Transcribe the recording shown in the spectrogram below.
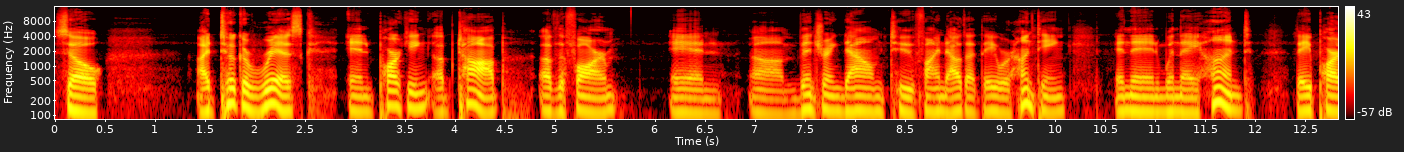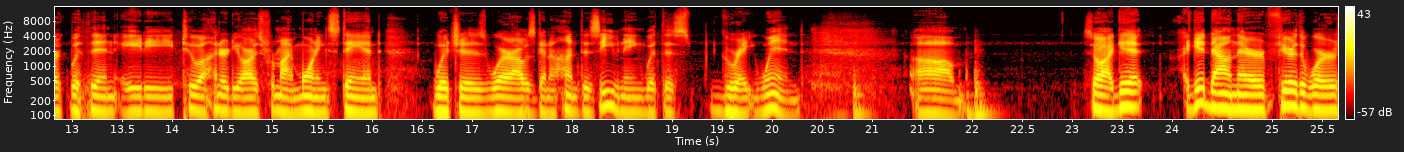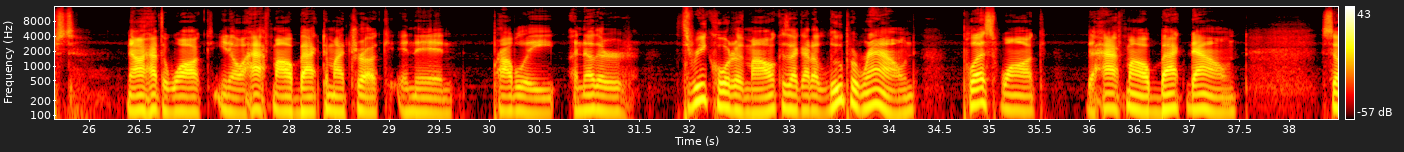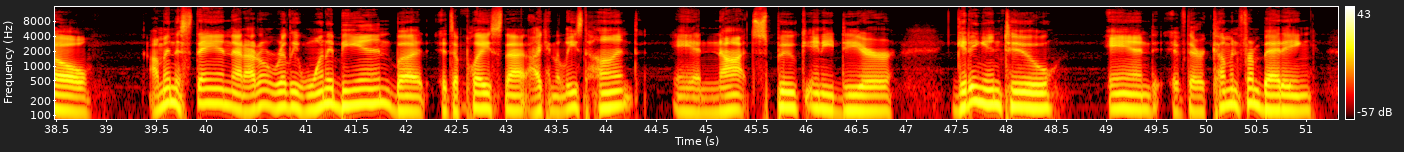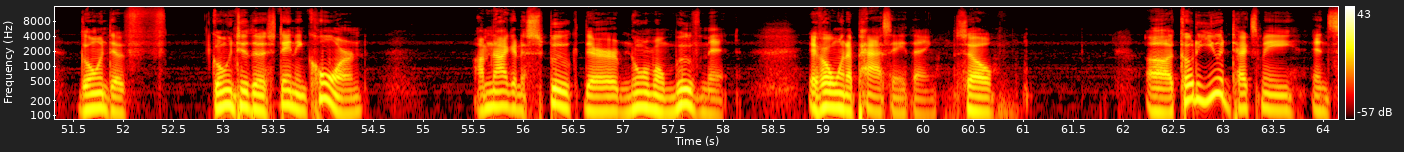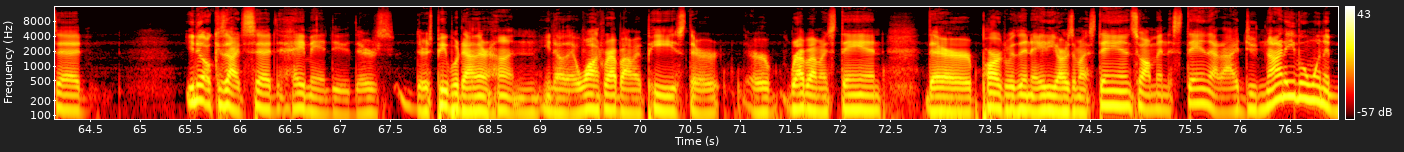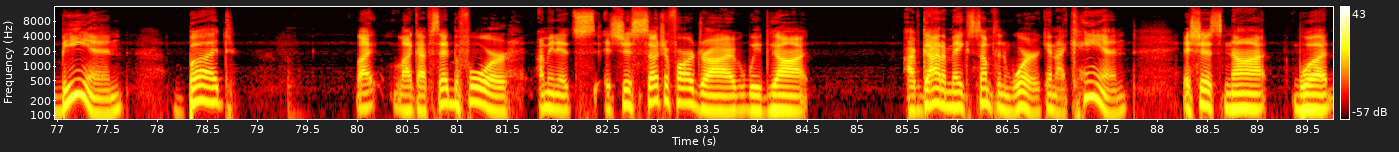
So I took a risk in parking up top of the farm and um, venturing down to find out that they were hunting. And then when they hunt, they park within 80 to 100 yards from my morning stand, which is where I was going to hunt this evening with this great wind. Um, so I get I get down there, fear the worst. Now I have to walk, you know, a half mile back to my truck, and then probably another three quarter mile because I got to loop around, plus walk the half mile back down. So I'm in a stand that I don't really want to be in, but it's a place that I can at least hunt and not spook any deer getting into. And if they're coming from bedding, going to f- going to the standing corn, I'm not going to spook their normal movement if I want to pass anything. So, uh, Cody, you had texted me and said, you know, because I'd said, "Hey, man, dude, there's there's people down there hunting. You know, they walked right by my piece. They're they're right by my stand. They're parked within 80 yards of my stand. So I'm in a stand that I do not even want to be in. But like like I've said before, I mean, it's it's just such a far drive. We've got I've got to make something work, and I can. It's just not what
